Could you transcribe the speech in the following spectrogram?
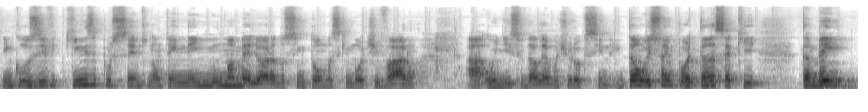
Inclusive, 15% não tem nenhuma melhora dos sintomas que motivaram a, o início da levotiroxina. Então, isso é a importância que também,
